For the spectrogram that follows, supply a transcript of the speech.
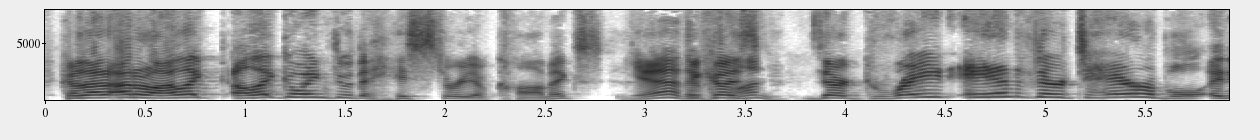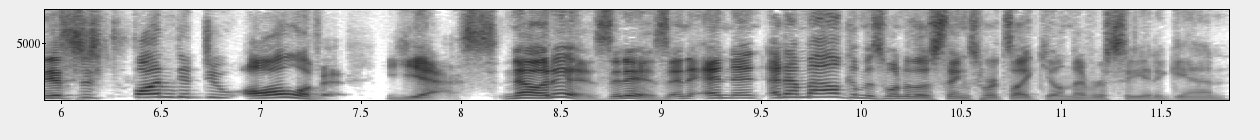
Because I, I don't know. I like I like going through the history of comics yeah, they're because fun. they're great and they're terrible, and it's just fun to do all of it. Yes, no, it is, it is, and and and, and amalgam is one of those things where it's like you'll never see it again.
